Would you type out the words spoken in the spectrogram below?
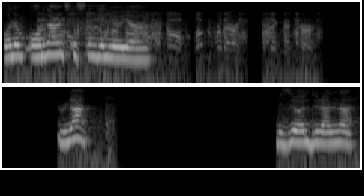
Oğlum oradan sesin geliyor ya. Ulan. Bizi öldürenler.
